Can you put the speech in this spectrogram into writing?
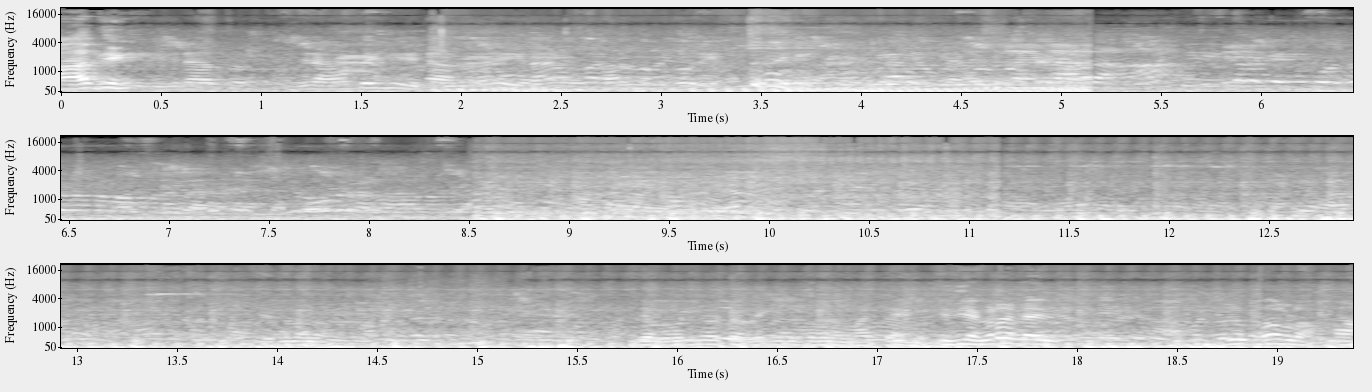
ആദ്യം ഇതിനകത്ത് ഇതിനകത്തേക്ക് ഇടാനുള്ള ഇത് ഞങ്ങളുടെ അല്ലേ ആ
